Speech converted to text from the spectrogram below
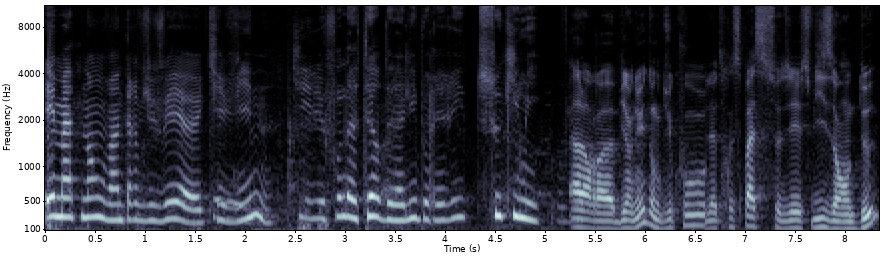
et maintenant, on va interviewer euh, Kevin. Qui est le fondateur de la librairie Tsukimi. Alors, euh, bienvenue. Donc, du coup, notre espace se divise en deux.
